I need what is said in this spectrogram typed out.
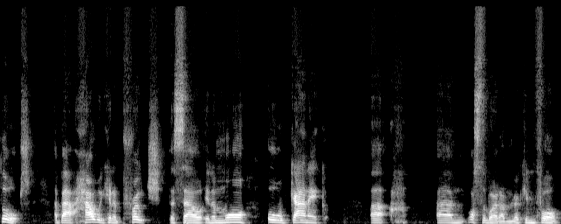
thought? about how we can approach the sell in a more organic uh, um, what's the word I'm looking for?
